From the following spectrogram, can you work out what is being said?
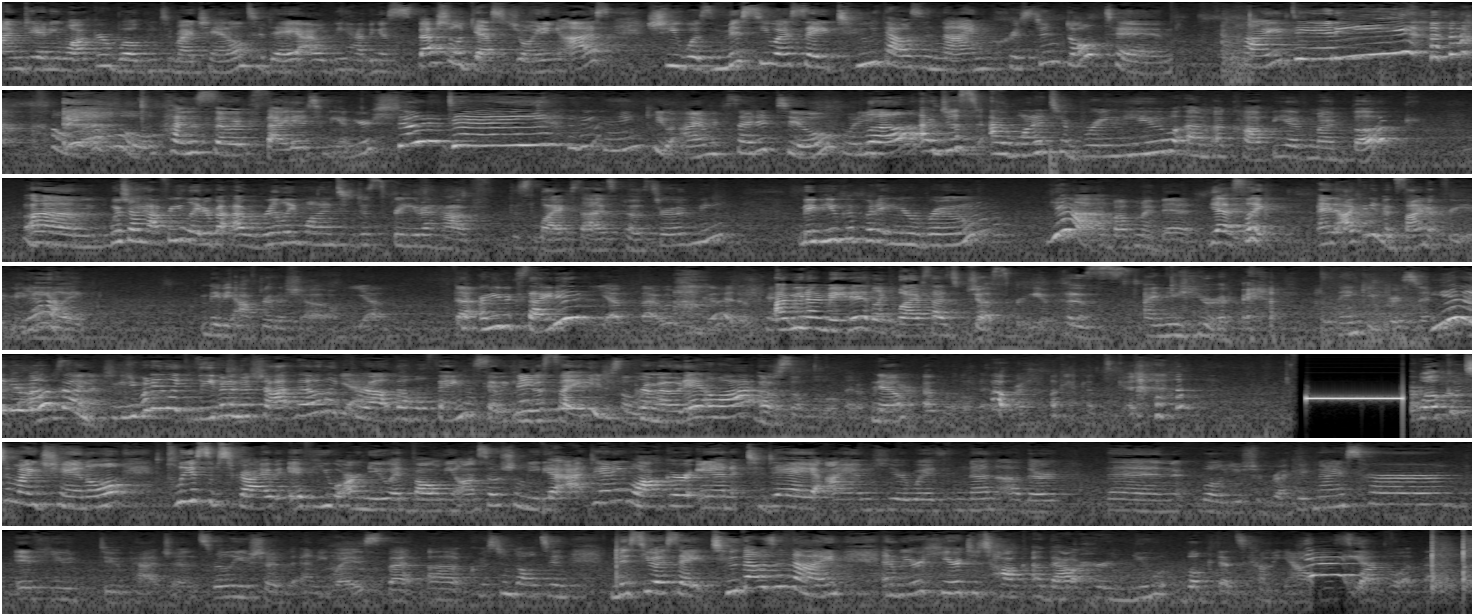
I'm Dani Walker. Welcome to my channel. Today I will be having a special guest joining us. She was Miss USA 2009, Kristen Dalton. Hi, Dani. Hello. I'm so excited to be on your show today. Thank you. I'm excited too. well, I just I wanted to bring you um, a copy of my book, um, which I have for you later. But I really wanted to just for you to have this life-size poster of me. Maybe you could put it in your room. Yeah. Above my bed. Yes, like, and I can even sign it for you. Maybe Yeah. like, maybe after the show. Yep. Are you excited? Yep, that would be good. Okay. I mean, I made it like life size just for you because I knew you were a fan. thank you, Kristen. Yeah, you're welcome. You want to like leave it in the shot though, like Yeah. throughout the whole thing, so we can Maybe- just like just promote it a lot. Oh, Just a little bit over No? here. A little bit. Oh, over. okay. That's good. Welcome to my channel. Please subscribe if you are new and follow me on social media at Dani Walker. And today I am here with none other than, well, you should recognize her if you do pageants. Really, you should anyways. But uh, Kristen Dalton, Miss USA 2009, and we are here to talk about her new book that's coming out, The Sparkle Effect.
